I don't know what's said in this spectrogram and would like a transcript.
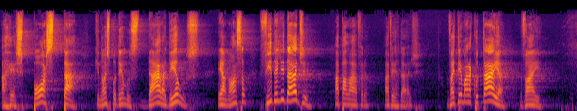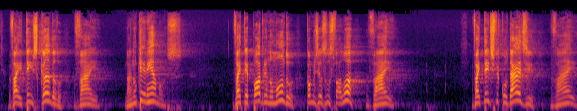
A resposta que nós podemos dar a Deus é a nossa fidelidade à palavra, à verdade. Vai ter maracutaia? Vai. Vai ter escândalo? Vai. Nós não queremos. Vai ter pobre no mundo, como Jesus falou? Vai. Vai ter dificuldade? Vai.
